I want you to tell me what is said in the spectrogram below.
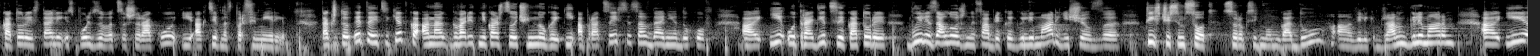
которые стали использоваться широко и активно в парфюмерии. Так что эта этикетка, она говорит, мне кажется, очень много и о процессе создания духов, а, и о традиции, которые были заложены фабрикой Галимар еще в 1747 году а, великим Жаном Галимаром а, и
